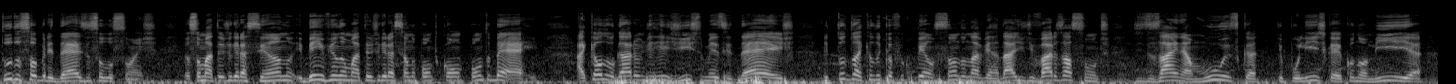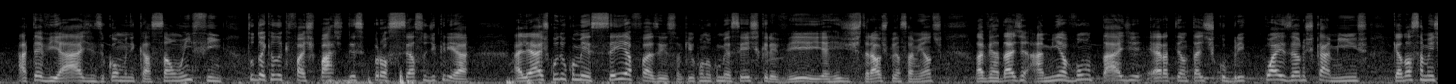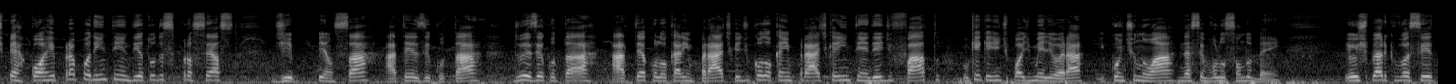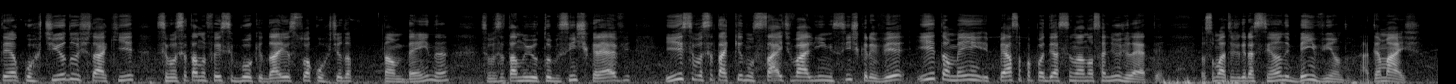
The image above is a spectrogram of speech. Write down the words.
tudo sobre ideias e soluções. Eu sou Matheus Graciano e bem-vindo ao mateusgraciano.com.br. Aqui é o lugar onde registro minhas ideias e tudo aquilo que eu fico pensando, na verdade, de vários assuntos, de design, a música, de política, economia, até viagens e comunicação, enfim, tudo aquilo que faz parte desse processo de criar. Aliás, quando eu comecei a fazer isso aqui, quando eu comecei a escrever e a registrar os pensamentos, na verdade a minha vontade era tentar descobrir quais eram os caminhos que a nossa mente percorre para poder entender todo esse processo de pensar até executar, do executar até colocar em prática, de colocar em prática e entender de fato o que, que a gente pode melhorar e continuar nessa evolução do bem. Eu espero que você tenha curtido estar aqui. Se você está no Facebook, dá aí sua curtida também, né? Se você está no YouTube, se inscreve. E se você está aqui no site, vá ali em se inscrever e também peça para poder assinar a nossa newsletter. Eu sou Matheus Graciano e bem-vindo. Até mais!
